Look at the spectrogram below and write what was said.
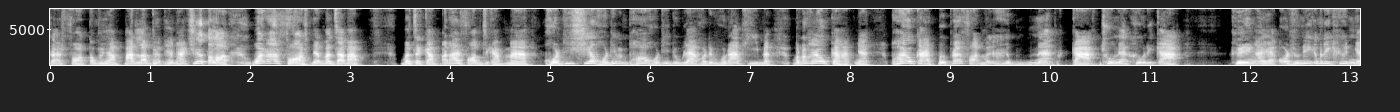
แรดฟอร์ดต้องพยายามปั้นแล้วเทนทักเชื่อตลอดว่าแรดฟอร์ดเนี่ยมันจะแบบมันจะกลับมาได้ฟอร์มจะกลับมา คนที่เชื่อคนที่เป็นพ่อคนที่ดูแลคนที่เป็นหัวหน้าทีมน่ะมันต้องให้โอกาสไงพอให้โอกาสปุ๊บแรดฟอร์ดมันก็คือเนี่ยกากช่วงนี้ช่วงนี้กากคือยังไงอะออทูนี่ก็ไม่ได้ขึ้นไง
